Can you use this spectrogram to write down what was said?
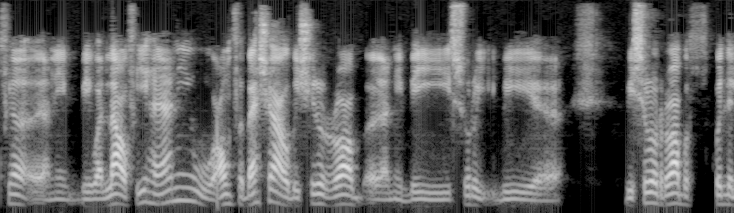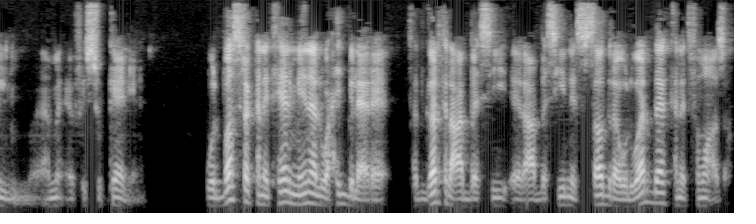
فيها يعني بيولعوا فيها يعني وعنف بشع وبيشيلوا الرعب يعني بيثيروا بي بيثيروا الرعب في كل في السكان يعني. والبصرة كانت هي المدينة الوحيد بالعراق. فتجارة العباسي العباسيين الصدرة والوردة كانت في مأزق.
